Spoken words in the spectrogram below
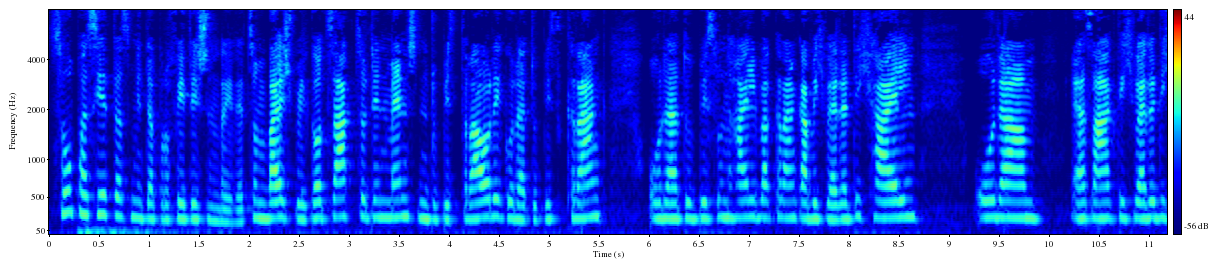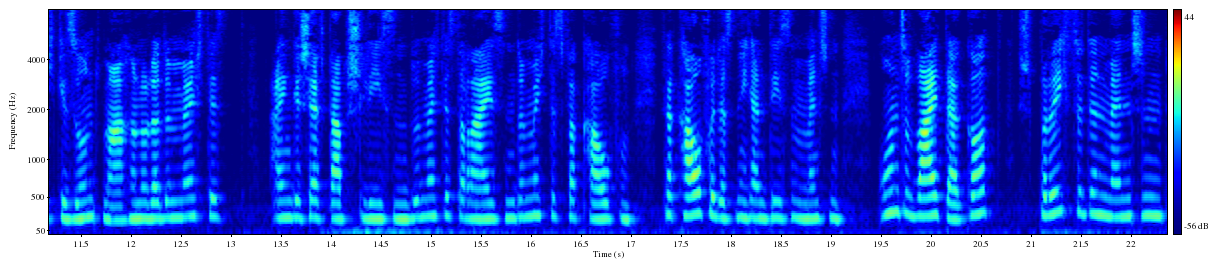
So passiert das mit der prophetischen Rede. Zum Beispiel, Gott sagt zu den Menschen, du bist traurig oder du bist krank oder du bist unheilbar krank, aber ich werde dich heilen. Oder er sagt, ich werde dich gesund machen oder du möchtest ein Geschäft abschließen, du möchtest reisen, du möchtest verkaufen, verkaufe das nicht an diesen Menschen und so weiter. Gott spricht zu den Menschen,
